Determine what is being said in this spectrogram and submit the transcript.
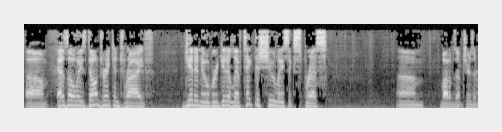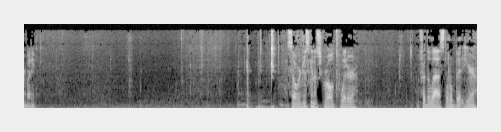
um, as always, don't drink and drive. Get an Uber, get a Lyft, take the Shoelace Express. Um, bottoms up. Cheers, everybody. So we're just going to scroll Twitter for the last little bit here.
